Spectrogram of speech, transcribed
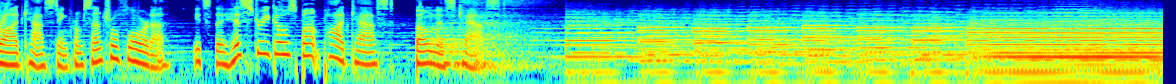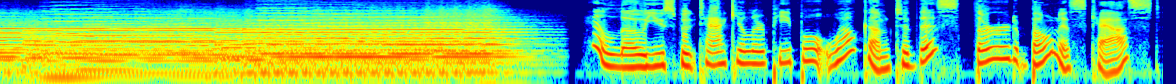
Broadcasting from Central Florida, it's the History Goes Bump podcast bonus cast. Hello, you spectacular people. Welcome to this third bonus cast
